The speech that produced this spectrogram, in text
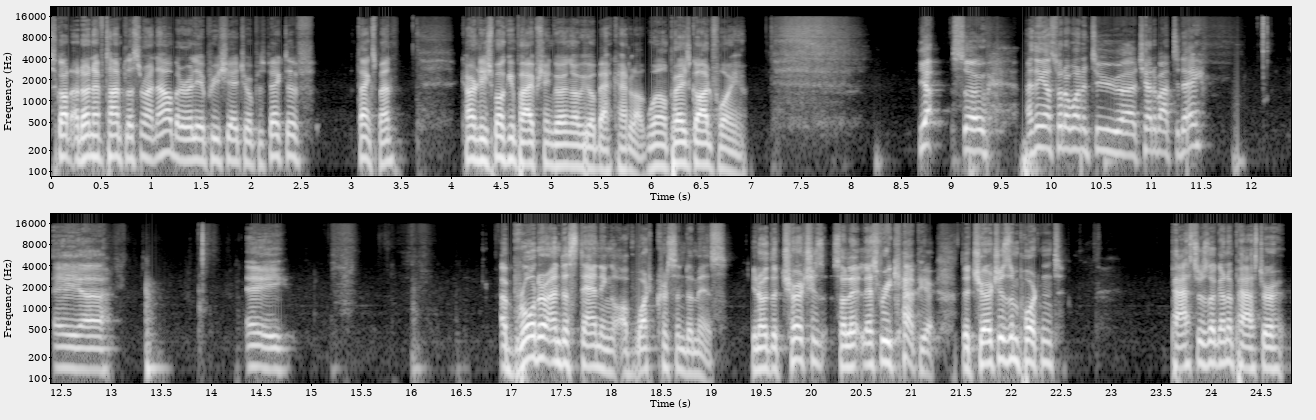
Scott, I don't have time to listen right now, but I really appreciate your perspective. Thanks, man. Currently smoking pipes and going over your back catalog. Well, praise God for you. Yeah, so I think that's what I wanted to uh, chat about today. A uh, a a broader understanding of what Christendom is. You know, the church is. So let, let's recap here. The church is important. Pastors are going to pastor.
